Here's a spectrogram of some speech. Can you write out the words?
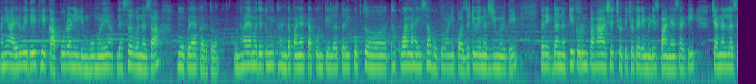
आणि आयुर्वेदिक हे कापूर आणि लिंबूमुळे आपल्या सर्व नसा मोकळ्या करतं. उन्हाळ्यामध्ये तुम्ही थंड पाण्यात टाकून केलं तरी खूप थ- थकवा नाहीसा होतो आणि पॉझिटिव्ह एनर्जी मिळते. तर एकदा नक्की करून पहा असे छोटे छोटे रेमेडीज पाहण्यासाठी. चॅनलला स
